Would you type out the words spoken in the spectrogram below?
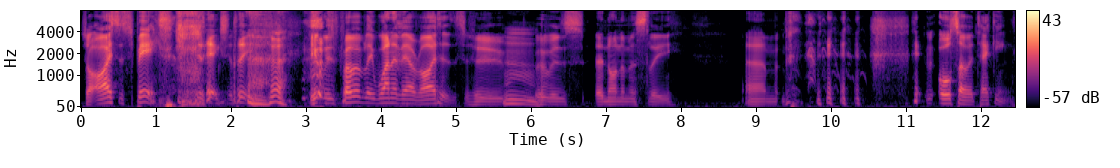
So I suspect that actually it was probably one of our writers who Hmm. who was anonymously um, also attacking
